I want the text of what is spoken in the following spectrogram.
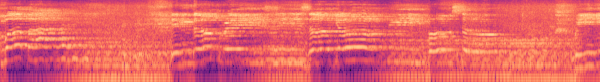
abide in the praises of your people. So we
